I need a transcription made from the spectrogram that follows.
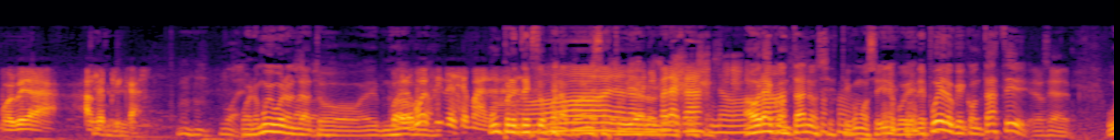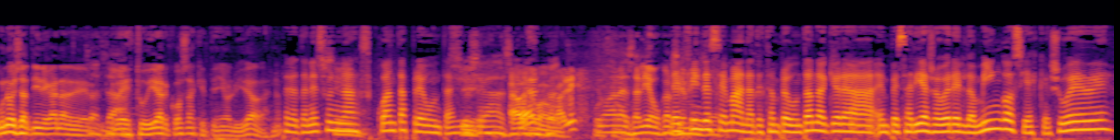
volver a, replicar. Bueno, muy bueno el dato. eh, Bueno, buen fin de semana. Un pretexto para No, ponernos a no, no, estudiar. vení para acá, no. Ahora contanos este, cómo se viene, porque después de lo que contaste, o sea, uno ya tiene ganas de reestudiar cosas que tenía olvidadas, ¿no? Pero tenés unas cuantas preguntas, Sí. Guille. Ya, A ver, favor. ¿cuál es? Te van a salir a buscar El fin de semana te están preguntando a qué hora empezaría a llover el domingo, si es que llueve.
